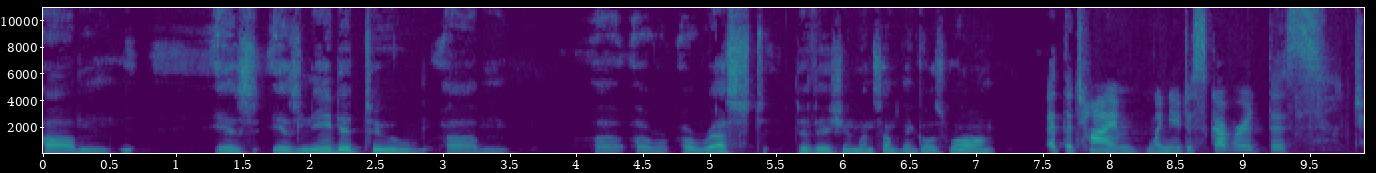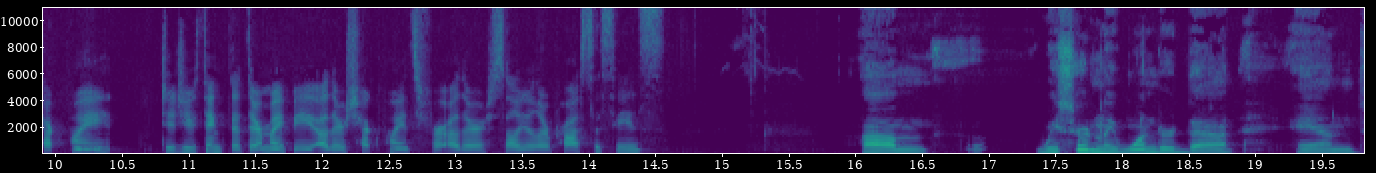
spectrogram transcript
um, is is needed to um, arrest division when something goes wrong. At the time when you discovered this checkpoint, did you think that there might be other checkpoints for other cellular processes? Um, we certainly wondered that, and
